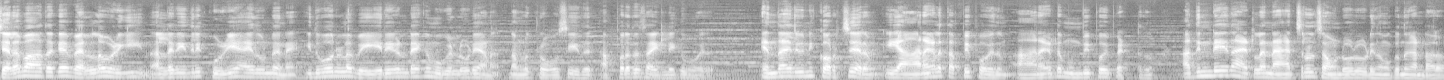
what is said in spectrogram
ചില ഭാഗത്തൊക്കെ വെള്ളം ഒഴുകി നല്ല രീതിയിൽ കുഴി ആയതുകൊണ്ട് തന്നെ ഇതുപോലുള്ള വേരുകളുടെയൊക്കെ മുകളിലൂടെയാണ് നമ്മൾ ക്രോസ് ചെയ്ത് അപ്പുറത്തെ സൈഡിലേക്ക് പോയത്. എന്തായാലും ഇനി കുറച്ചു നേരം ഈ ആനകളെ തപ്പിപ്പോയതും ആനകളുടെ മുമ്പിൽ പോയി പെട്ടതും അതിന്റേതായിട്ടുള്ള നാച്ചുറൽ സൗണ്ടോടുകൂടി നമുക്കൊന്ന് കണ്ടാലോ?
